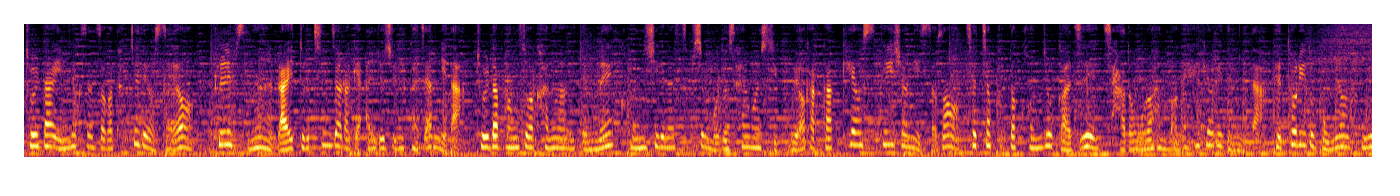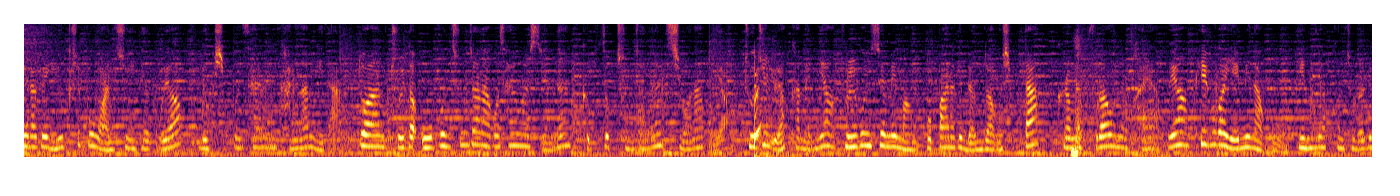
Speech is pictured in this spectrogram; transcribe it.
둘 다 입력 센서가 탑재되었어요. 필립스는 라이트로 친절하게 알려주기까지 합니다. 둘 다 방수가 가능하기 때문에 건식이나 습식 모두 사용할 수 있고요. 각각 케어 스테이션이 있어서 세척부터 건조까지 자동으로 한 번에 해결이 됩니다. 배터리도 보면 동일하게 60분 완충이 되고요. 60분 사용이 가능합니다. 또한 둘 다 5분 충전하고 사용할 수 있는 급속 충전을 지원하고요. 두 줄 요약하면요. 붉은 수염이 많고 빠르게 면도하고 싶다? 그러면 브라운으로 가야 하고요. 피부가 예민하고 입력 컨트롤이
